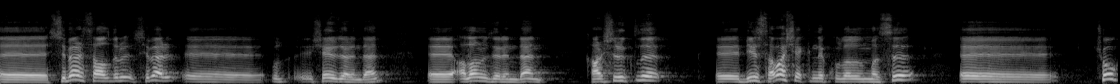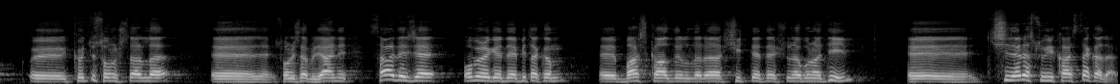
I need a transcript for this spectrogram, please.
e, siber saldırı, siber e, şey üzerinden, e, alan üzerinden karşılıklı e, bir savaş şeklinde kullanılması e, çok e, kötü sonuçlarla e, sonuçlanabilir. Yani sadece o bölgede bir takım e, baş kaldırılara, şiddete, şuna buna değil, e, kişilere suikaste kadar,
